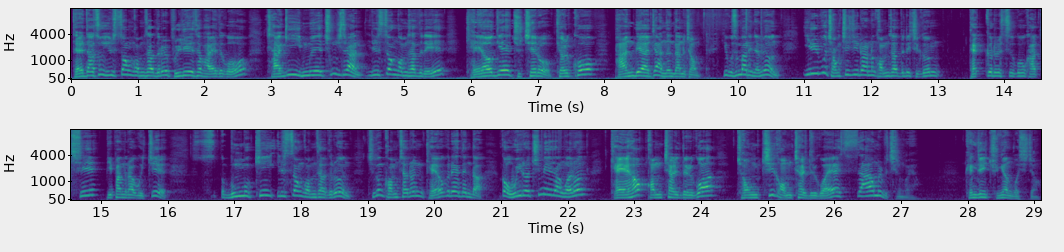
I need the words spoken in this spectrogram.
대다수 일선 검사들을 분리해서 봐야 되고 자기 임무에 충실한 일선 검사들이 개혁의 주체로 결코 반대하지 않는다는 점. 이게 무슨 말이냐면 일부 정치지라는 검사들이 지금 댓글을 쓰고 같이 비판을 하고 있지 묵묵히 일선 검사들은 지금 검찰은 개혁을 해야 된다. 그러니까 오히려 추미애 장관은 개혁 검찰들과 정치 검찰들과의 싸움을 붙이는 거예요. 굉장히 중요한 것이죠.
